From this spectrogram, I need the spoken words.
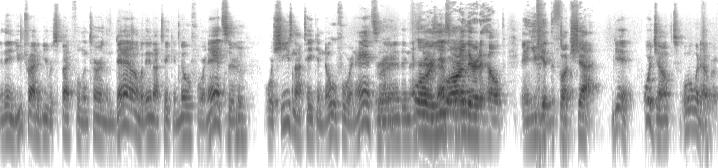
And then you try to be respectful and turn them down, but they're not taking no for an answer, Mhm. Or she's not taking no for an answer. Right. And then Or things you are escalate. there to help and you get the fuck shot. yeah, or jumped, or whatever.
